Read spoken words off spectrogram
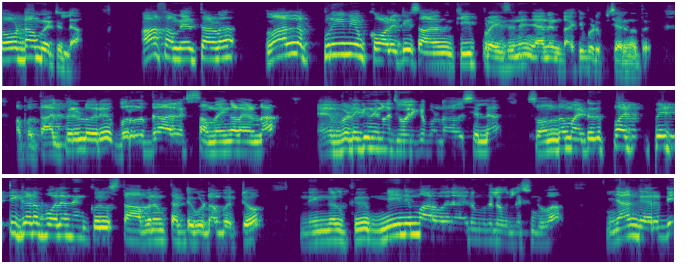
തോട്ടാൻ പറ്റില്ല. ആ സമയത്താണ് നല്ല പ്രീമിയം ക്വാളിറ്റി സാധനം നിങ്ങൾക്ക് ഈ പ്രൈസിന് ഞാൻ ഉണ്ടാക്കി പഠിപ്പിച്ചിരുന്നത് അപ്പൊ താല്പര്യമുള്ളവര് വെറുതെ ആലോചിച്ച് സമയം കളയണ്ട. എവിടേക്ക് നിങ്ങൾ ജോലിക്ക് പോകേണ്ട ആവശ്യമില്ല. സ്വന്തമായിട്ട് ഒരു പെട്ടിക്കട പോലെ നിങ്ങൾക്ക് ഒരു സ്ഥാപനം തട്ടിക്കൂട്ടാൻ പറ്റുമോ? നിങ്ങൾക്ക് മിനിമം അറുപതിനായിരം മുതൽ ഒരു ലക്ഷം രൂപ ഞാൻ ഗ്യാരണ്ടി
